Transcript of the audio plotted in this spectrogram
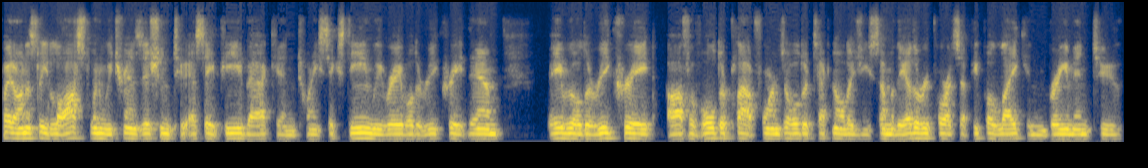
quite honestly lost when we transitioned to SAP back in 2016, we were able to recreate them, able to recreate off of older platforms, older technology, some of the other reports that people like and bring them into,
